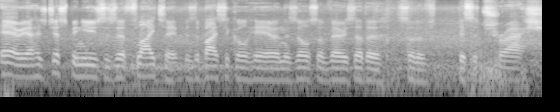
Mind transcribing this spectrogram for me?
area has just been used as a fly tip. There's a bicycle here and there's also various other sort of bits of trash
